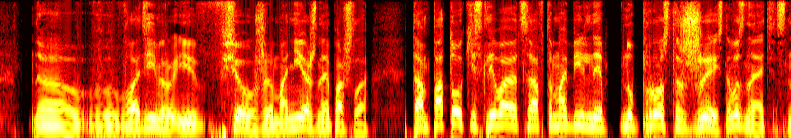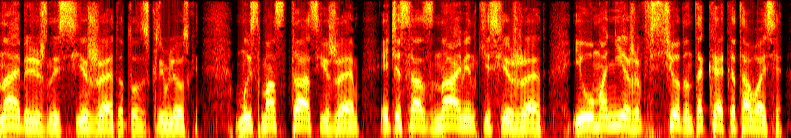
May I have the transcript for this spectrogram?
Владимиру, и все, уже манежная пошла. Там потоки сливаются автомобильные, ну, просто жесть. Ну, вы знаете, с набережной съезжает оттуда, с Кремлевской. Мы с моста съезжаем, эти со знаменки съезжают. И у манежа все, там такая катавасия.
